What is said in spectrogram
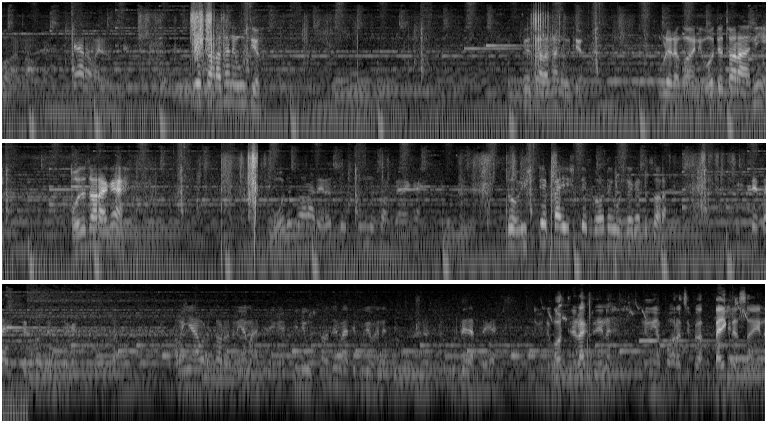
बगानमा क्या रमाइलो हुन्छ त्यो चरा छ नि उ त्यो। त्यो चरा छ नि उ त्यो। उडेर गयो नि हो त्यो चरा नि हो त्यो चरा क्या हो त्यो चरा धेरै त्यो पुग्नु सक्दैन क्या त्यो स्टेप बाई स्टेप गर्दै उठ्छ क्या त्यो चरा स्टेप बाई स्टेप गर्दै उठ्छ क्या त्यो चरा अब यहाँबाट चराहरू यहाँ माथि तिनी उठ्छ अझै माथि पुग्यो भने उठ्दै जान्छ क्या त्यो घरतिर राख्दैन अनि यहाँ पर चाहिँ बाइक रहेछ होइन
